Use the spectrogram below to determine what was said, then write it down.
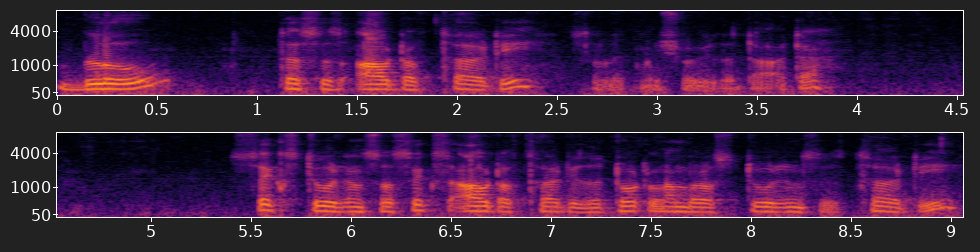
blue. This is out of 30 so let me show you the data. 6 students so 6 out of 30 the total number of students is 30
